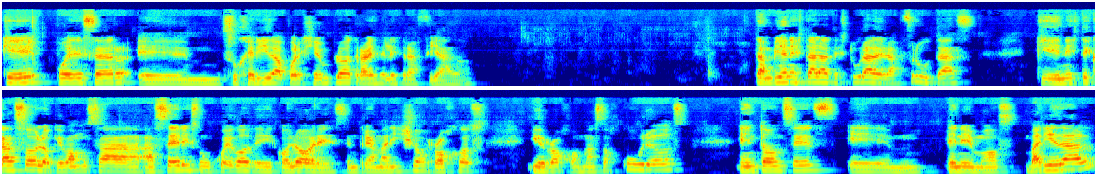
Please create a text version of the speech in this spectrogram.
que puede ser eh, sugerida, por ejemplo, a través del esgrafiado. También está la textura de las frutas, que en este caso lo que vamos a hacer es un juego de colores entre amarillos, rojos y rojos más oscuros. Entonces em, tenemos variedad,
